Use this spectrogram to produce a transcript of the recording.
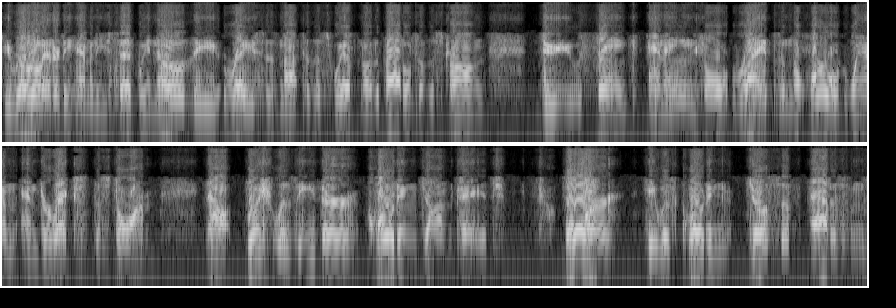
He wrote a letter to him and he said, We know the race is not to the swift nor the battle to the strong. Do you think an angel rides in the whirlwind and directs the storm? Now, Bush was either quoting John Page or he was quoting Joseph Addison's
